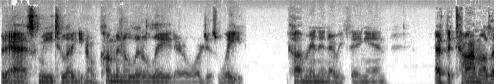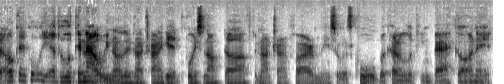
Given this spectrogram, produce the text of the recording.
would ask me to like you know come in a little later or just wait, come in and everything. And at the time, I was like, okay, cool, yeah, they're looking out. You know, they're not trying to get points knocked off. They're not trying to fire me, so it's cool. But kind of looking back on it,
